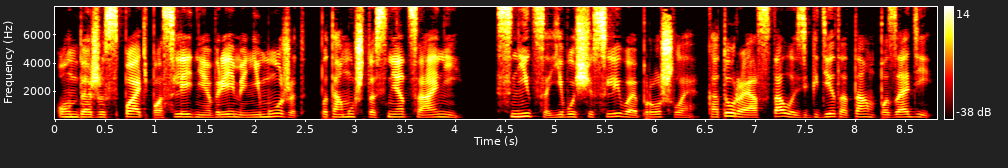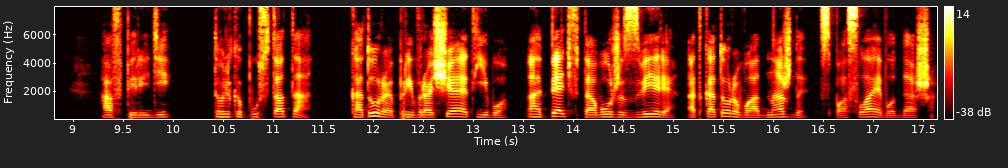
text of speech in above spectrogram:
Он даже спать последнее время не может, потому что снятся они. Снится его счастливое прошлое, которое осталось где-то там позади. А впереди только пустота, которая превращает его опять в того же зверя, от которого однажды спасла его Даша.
